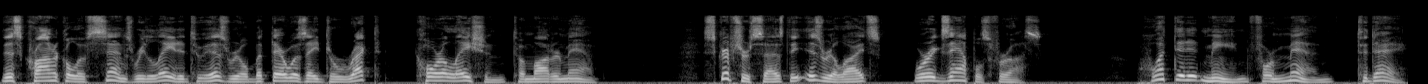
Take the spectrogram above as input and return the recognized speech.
This chronicle of sins related to Israel, but there was a direct correlation to modern man. Scripture says the Israelites were examples for us. What did it mean for men today?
